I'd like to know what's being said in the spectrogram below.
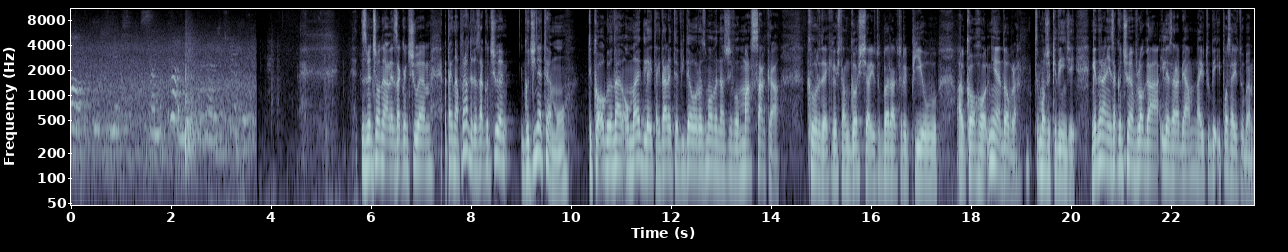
O, tu jest sam kamień. Zmęczony, ale zakończyłem. A tak naprawdę to zakończyłem godzinę temu. Tylko oglądałem Omegle i tak dalej, te wideo rozmowy na żywo. Masakra. Kurde, jakiegoś tam gościa, youtubera, który pił alkohol. Nie, dobra, to może kiedy indziej. Generalnie zakończyłem vloga, ile zarabiam na YouTubie i poza YouTubem.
